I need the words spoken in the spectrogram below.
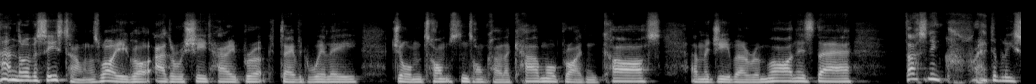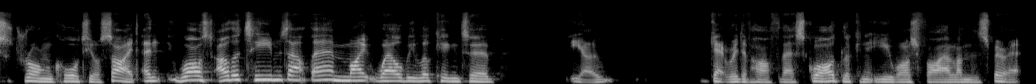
and overseas talent as well. You've got Adil Rashid, Harry Brook, David Willey, John Thompson, Tom Kohler-Cadmore, Brydon Carse, and Mujeeb Rahman is there. That's an incredibly strong core to your side. And whilst other teams out there might well be looking to, you know, get rid of half of their squad, looking at you, Welsh Fire, London Spirit,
